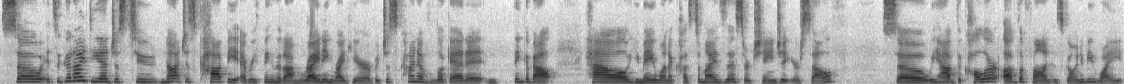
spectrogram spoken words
So it's a good idea just to not just copy everything that I'm writing right here, but just kind of look at it and think about how you may want to customize this or change it yourself. So we have the color of the font is going to be white.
